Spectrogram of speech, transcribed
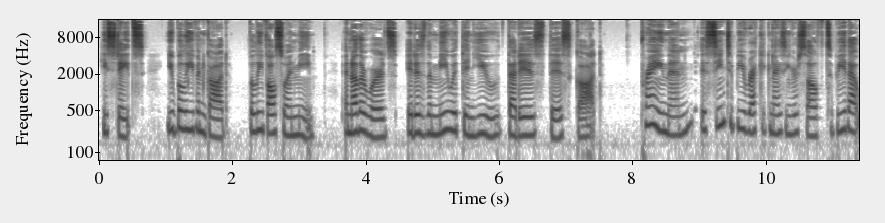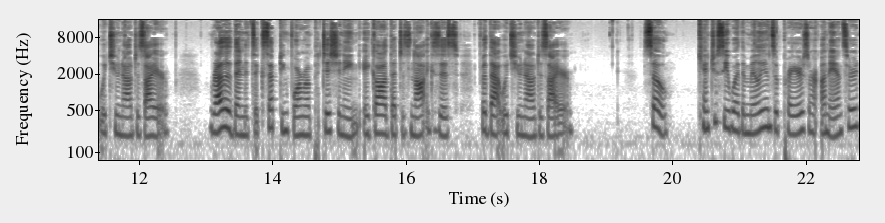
He states, You believe in God, believe also in me. In other words, it is the me within you that is this God. Praying, then, is seen to be recognizing yourself to be that which you now desire, rather than its accepting form of petitioning a God that does not exist for that which you now desire. So, can't you see why the millions of prayers are unanswered?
